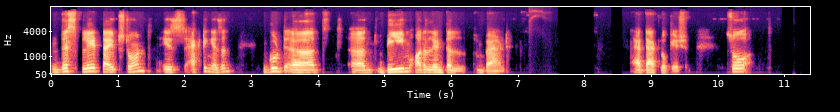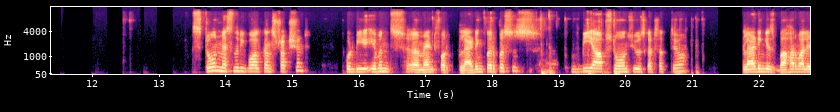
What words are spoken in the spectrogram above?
this plate type stone is acting as a good uh, uh, beam or a lintel band at that location. So stone masonry wall construction could be even uh, meant for cladding purposes. भी आप stones use कर सकते हो cladding is बाहर वाले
